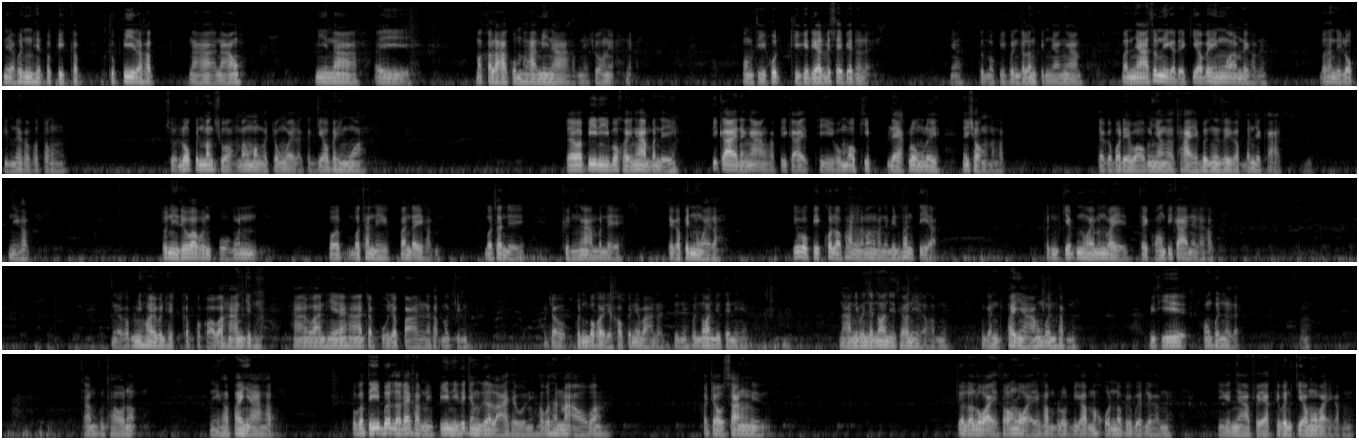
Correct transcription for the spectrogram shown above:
เนี่ยเพิ่นเห็ดบักผิกกับทุกปีแล้วครับ นาหนาว มีนา ไอ้มกรากุมภามีนาครับเนี่ยช่วงเนี้ยเนี่ยมองทีคุดขี่กระเดือนไม่ใส่เบ็ดนั่นแหละเนี่ยต้นมะพร้าวเป็นกำลังขึ้นยางงามบรรยาซุ่มนี่ก็ได้เกี่ยวไปเห็นงวมเลยครับเนี่ยบ่ท่านได้ลกทิมเลยครับเพราะต้องส่วนลกเป็นบางช่วงบางหมองกระจงไว้แล้วก็เกี่ยวไปเห็นงวแต่ว่าปีนี้บ่ค่อยงามปานใดพี่กายน่ะงามครับพี่กายที่ผมเอาคลิปแหลกลงเลยในช่องนะครับ แต่ก็บ่ได้บอกไม่ยังอะถ่ายให้เบิ่งซื่อๆครับบรรยากาศ นี่ครับ ตัวนี้ถือว่าเพิ่นปลูกมันบ่บ่ทันได้ปานใดครับบ่ทันได้ขึ้นงามปานใดแต่ก็เป็นหน่วยล่ะอยู่บอกปีคนละพันแล้วมั้งมันเป็นพันเตียเพิ่นเก็บหน่วยมันไหวแต่ของปีกายนี่แหละครับเนี่ยก็มีหอยเป็นเห็ดกับประกอบอาหารกิน หาวานเหียหาจับปูจับปลานแหละครับมากิน เขาเจ้าเพิ่นบ่ค่อยได้เขาไปในบ้านแต่เดี๋ยวนี้เพิ่นนอนอยู่แต่นี่นานนี้เพิ่นจะนอนอยู่แถวนี้แหละครับนี่เหมือนกันไผ่หยาของเพิ่นครับนี่วิธีของเพิ่นนั่นแหละตามผู้เฒ่าเนาะนี่ครับไผ่หยาครับ ปกติเบิดเราได้ครับนี่ปีนี้คือจังเรือหลายแถวนี้เขาบ่ทันมาเอาว่าเขาเจ้าสั่งนี่เจอละร้อยสองร้อยเลยครับรถบีกับมาขนเอาไปเบิดเลยครับนี่นี่ก็หยาแฝกที่เพิ่นเกี่ยวมาไว้ครับนี่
